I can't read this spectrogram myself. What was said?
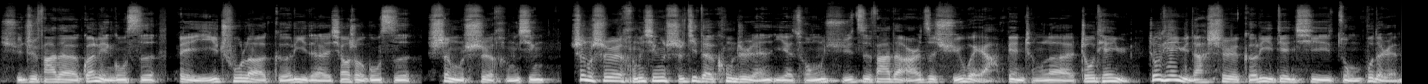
徐志发的关联公司被移出了格力的销售公司盛世恒星。盛世恒星实际的控制人也从徐自发的儿子徐伟啊变成了周天宇。周天宇呢是格力电器总部的人，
